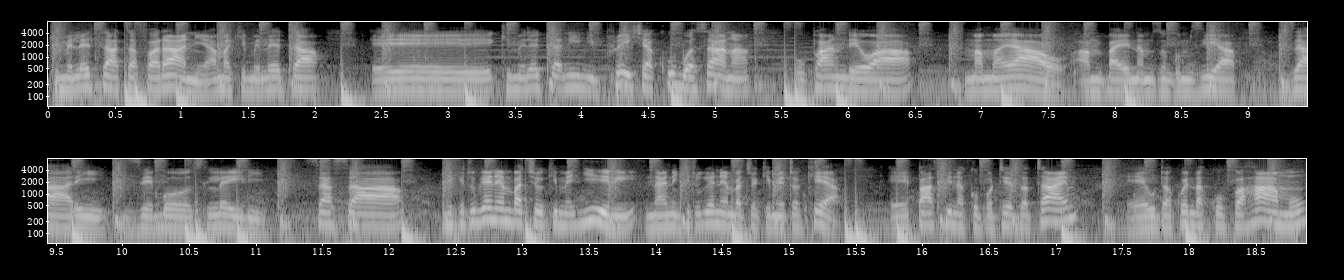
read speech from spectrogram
kimeleta tafarani ama kimeleta e, kimeleta nini pressure kubwa sana upande wa mama yao ambaye namzungumzia Zari the Boss Lady. Sasa ni kitu gani ambacho kimejiri na ni kitu gani ambacho kimetokea? E, pasi na kupoteza time e, utakwenda kufahamu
